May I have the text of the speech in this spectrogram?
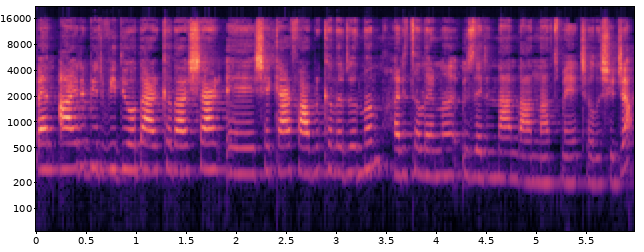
Ben ayrı bir videoda arkadaşlar şeker fabrikalarının haritalarını üzerinden de anlatmaya çalışacağım.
